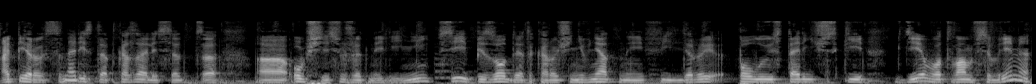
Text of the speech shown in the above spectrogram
во-первых, сценаристы отказались от э, общей сюжетной линии. Все эпизоды это, короче, невнятные филлеры полуисторические, где вот вам все время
